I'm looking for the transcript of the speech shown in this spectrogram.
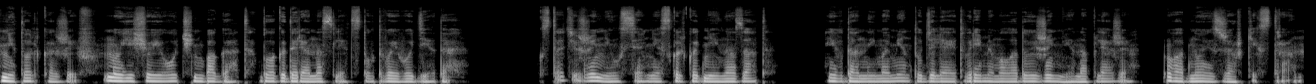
Не только жив, но еще и очень богат, благодаря наследству твоего деда. Кстати, женился несколько дней назад и в данный момент уделяет время молодой жене на пляже в одной из жарких стран.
